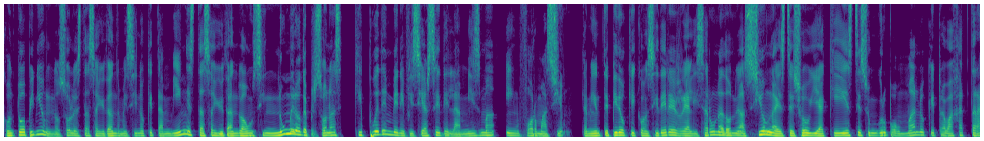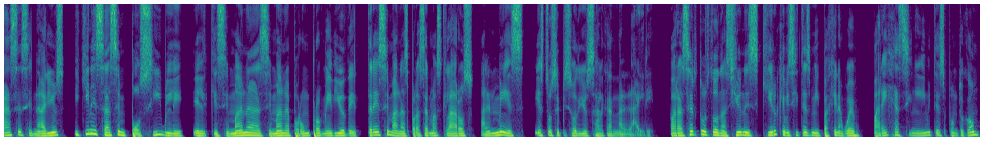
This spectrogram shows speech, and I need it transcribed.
Con tu opinión no solo estás ayudándome, sino que también estás ayudando a un sinnúmero de personas que pueden beneficiarse de la misma información. También te pido que consideres realizar una donación a este show, ya que este es un grupo humano que trabaja tras escenarios y quienes hacen posible el que semana a semana, por un promedio de tres semanas, para ser más claros, al mes, estos episodios salgan al aire. Para hacer tus donaciones, quiero que visites mi página web parejasinlimites.com,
